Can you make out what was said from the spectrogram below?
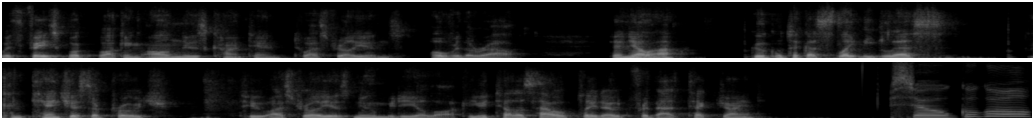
with Facebook blocking all news content to Australians over the row. Daniela, Google took a slightly less contentious approach to Australia's new media law. Can you tell us how it played out for that tech giant? So, Google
